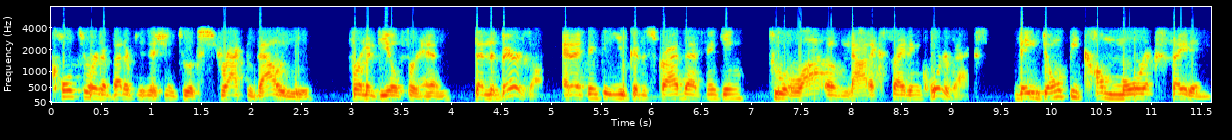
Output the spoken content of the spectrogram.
Colts are in a better position to extract value from a deal for him than the Bears are. And I think that you could ascribe that thinking to a lot of not exciting quarterbacks. They don't become more exciting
